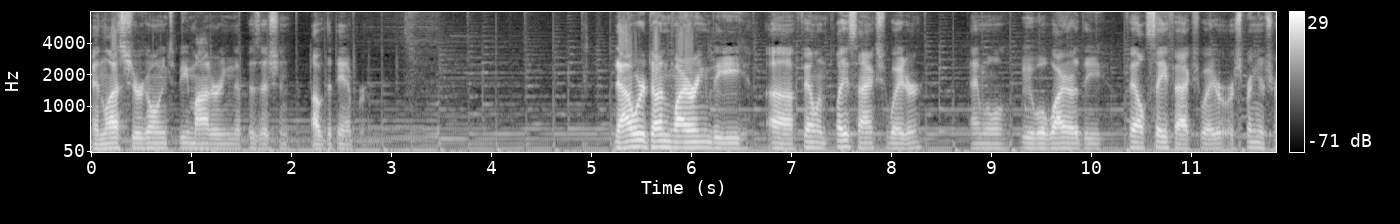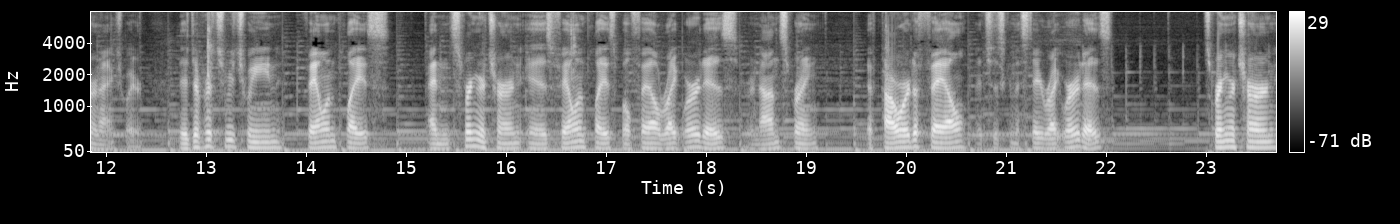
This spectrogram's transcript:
unless you're going to be monitoring the position of the damper. Now we're done wiring the uh, fail-in-place actuator and we'll, we will wire the fail-safe actuator or spring return actuator. The difference between fail-in-place and spring return is fail in place will fail right where it is, or non-spring. If power were to fail, it's just going to stay right where it is. Spring return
